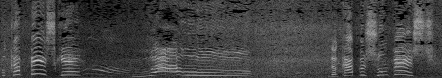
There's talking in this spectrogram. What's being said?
Po ka peshke? Oh. Wow! Do kapë shumë peshqë?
